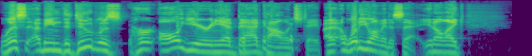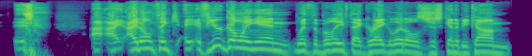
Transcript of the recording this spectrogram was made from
Listen, I mean, the dude was hurt all year and he had bad college tape. I, what do you want me to say? You know, like I, I don't think if you're going in with the belief that Greg Little's just going to become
